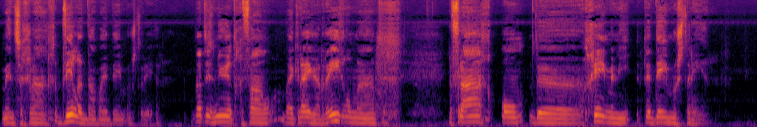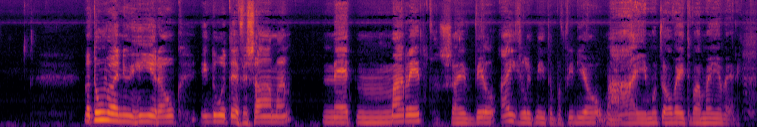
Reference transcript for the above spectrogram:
mensen graag willen dat wij demonstreren. Dat is nu het geval. Wij krijgen regelmatig de vraag om de Gemini te demonstreren. Wat doen wij nu hier ook? Ik doe het even samen met Marit. Zij wil eigenlijk niet op een video, maar je moet wel weten waarmee je werkt.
